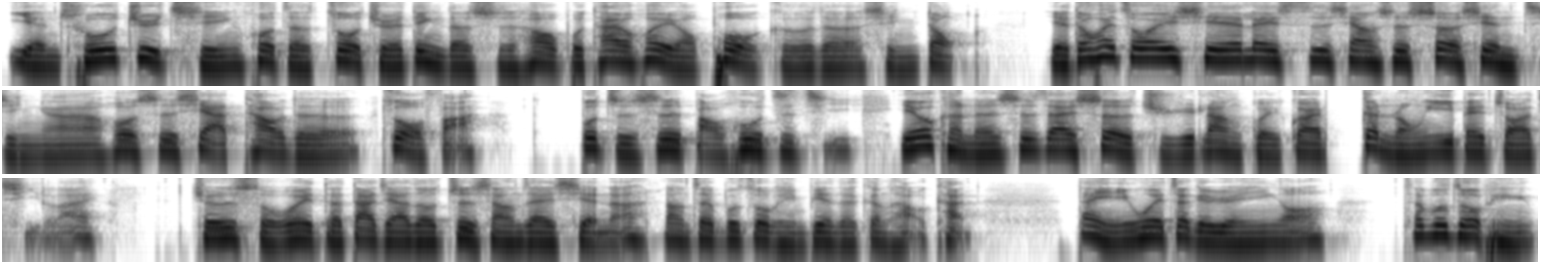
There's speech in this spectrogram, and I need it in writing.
演出剧情或者做决定的时候，不太会有破格的行动，也都会做一些类似像是设陷阱啊，或是下套的做法。不只是保护自己，也有可能是在设局，让鬼怪更容易被抓起来。就是所谓的大家都智商在线啊，让这部作品变得更好看。但也因为这个原因哦，这部作品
